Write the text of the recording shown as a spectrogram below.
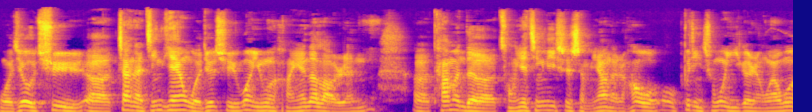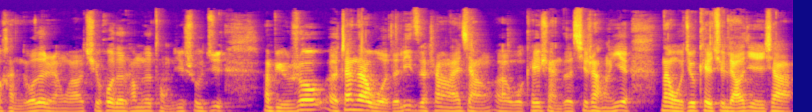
我就去呃，站在今天，我就去问一问行业的老人，呃，他们的从业经历是什么样的。然后我不仅是问一个人，我要问很多的人，我要去获得他们的统计数据。那比如说，呃，站在我的例子上来讲，呃，我可以选择汽车行业，那我就可以去了解一下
